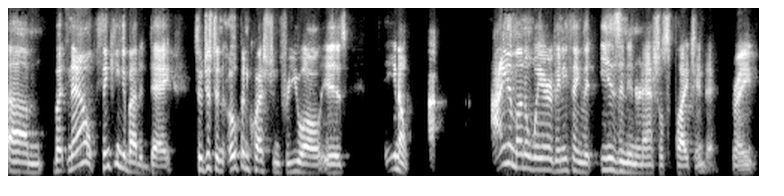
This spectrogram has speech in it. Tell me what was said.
Um, but now thinking about a day. So just an open question for you all is, you know, I am unaware of anything that is an international supply chain day, right?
